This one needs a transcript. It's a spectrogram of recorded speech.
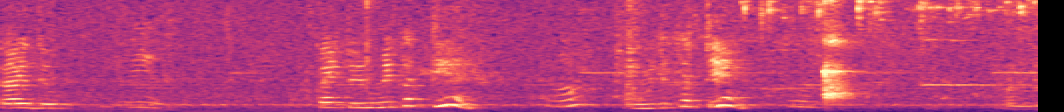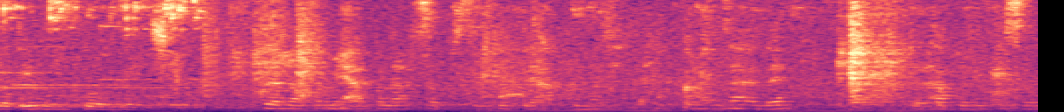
काय देऊ काय देऊ मी खाते मी त्यांना मी तर आता मी हा पण आरसा पुसून घेते हा पण माझं खूप काम तर हा पण पुसून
